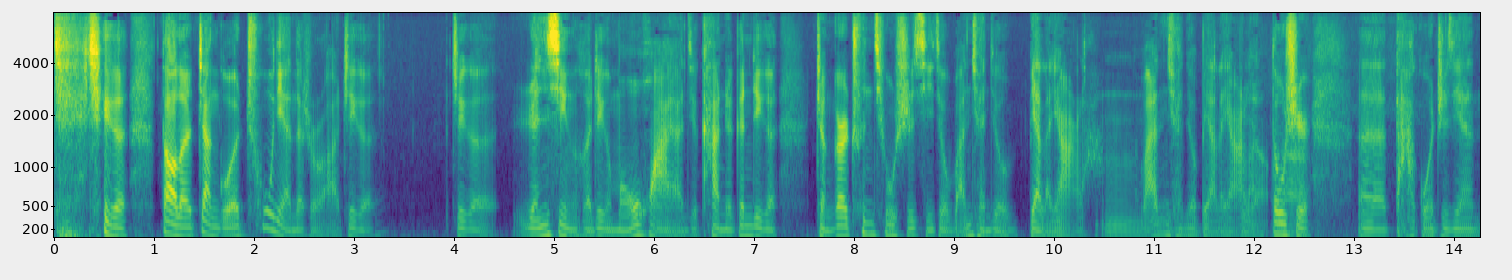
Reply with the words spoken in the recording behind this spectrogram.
这个到了战国初年的时候啊，这个这个人性和这个谋划呀，就看着跟这个整个春秋时期就完全就变了样儿了。嗯，完全就变了样了都是呃大国之间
